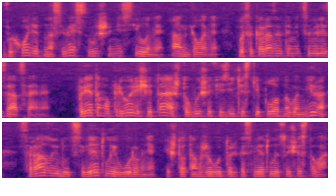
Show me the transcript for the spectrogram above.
выходят на связь с высшими силами, ангелами, высокоразвитыми цивилизациями. При этом априори считая, что выше физически плотного мира сразу идут светлые уровни и что там живут только светлые существа.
